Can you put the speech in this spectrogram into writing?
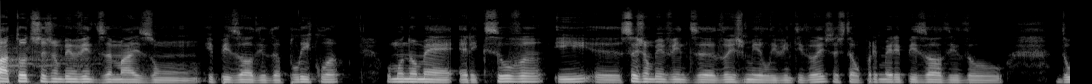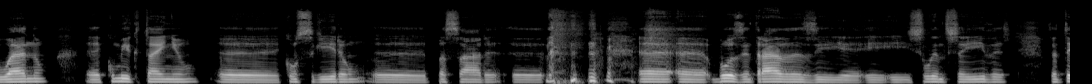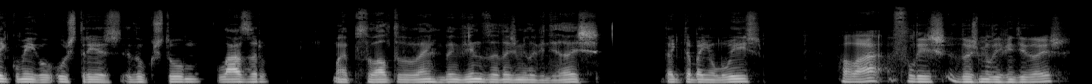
Olá a todos, sejam bem-vindos a mais um episódio da película. O meu nome é Eric Silva e uh, sejam bem-vindos a 2022. Este é o primeiro episódio do, do ano. Uh, comigo tenho, uh, conseguiram passar boas entradas e, e, e, excelentes saídas. Portanto, tenho comigo os três do costume. Lázaro. Oi pessoal, tudo bem? Bem-vindos a 2022. Tenho também o Luís. Olá, feliz 2022.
